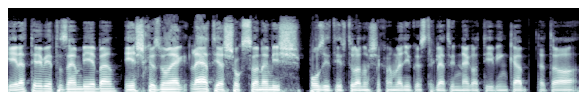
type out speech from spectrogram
életévét az NBA-ben, és közben meg lehet, hogy sokszor nem is pozitív tulajdonság, hanem legyünk köztük, lehet, hogy negatív inkább. Tehát a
